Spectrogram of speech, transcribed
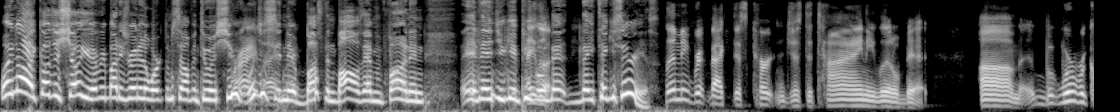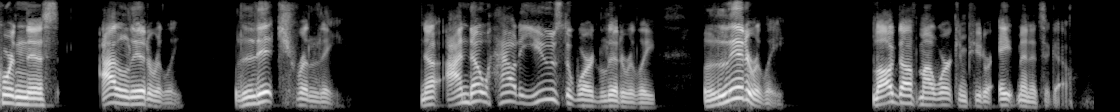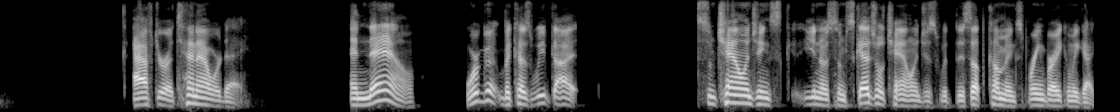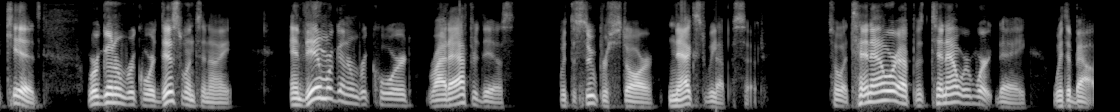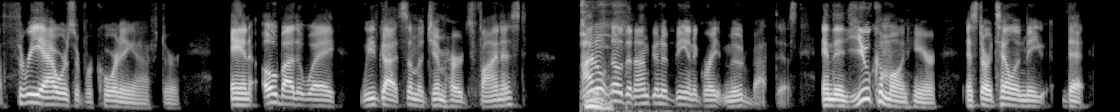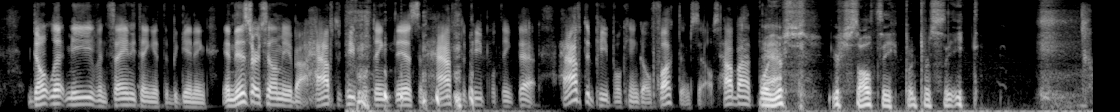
Well, no, it goes to show you everybody's ready to work themselves into a shoot. Right, we're just right, sitting right. there busting balls, having fun, and and then you get people hey, look, that they take you serious. Let me rip back this curtain just a tiny little bit. Um, we're recording this. I literally, literally no, I know how to use the word literally. Literally logged off my work computer eight minutes ago after a 10 hour day. And now we're good because we've got some challenging, you know, some schedule challenges with this upcoming spring break and we got kids. We're going to record this one tonight. And then we're going to record right after this with the superstar next week episode. So a 10 hour epi- 10 hour workday with about 3 hours of recording after. And oh by the way, we've got some of Jim Herd's finest. I don't know that I'm going to be in a great mood about this. And then you come on here and start telling me that don't let me even say anything at the beginning and then start telling me about half the people think this and half the people think that half the people can go fuck themselves how about that well you're you're salty but proceed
